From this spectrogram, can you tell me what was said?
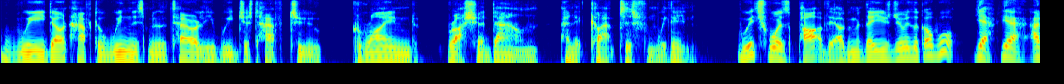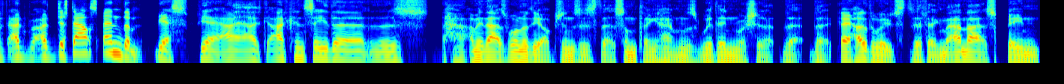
we don't have to win this militarily. We just have to grind Russia down and it collapses from within, which was part of the argument they used during the Cold War. Yeah, yeah. I'd, I'd, I'd Just outspend them. Yes, yeah, I, I, I can see the there's. I mean, that's one of the options is that something happens within Russia that that They hope. dilutes the thing, and that's been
